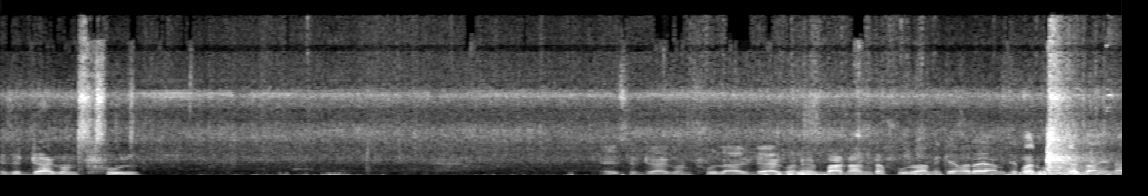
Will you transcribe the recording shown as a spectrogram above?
এই যে ড্রাগন ফুল। এই যে ড্রাগন ফুল। আর ড্রাগনের বাগানটা পুরো আমি ক্যামেরায় আনতে পারব কিনা জানি না,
